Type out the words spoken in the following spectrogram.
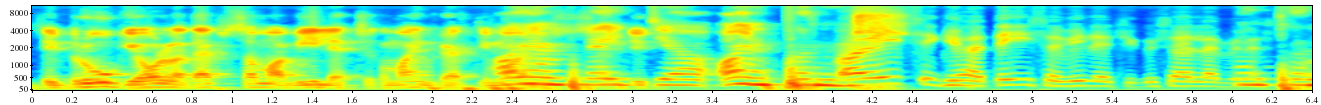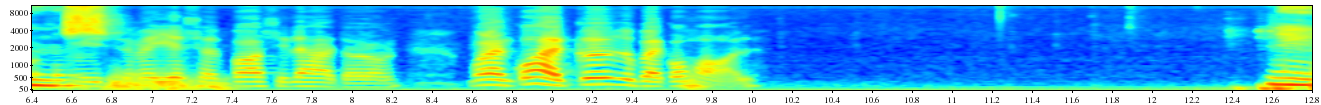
see ei pruugi olla täpselt sama village ega Minecrafti Iron plate ja iron ma furnace. leidsingi ühe teise village'i kui selle, millest, mis meie seal baasi lähedal on. ma olen kohe kõrbe kohal. nii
